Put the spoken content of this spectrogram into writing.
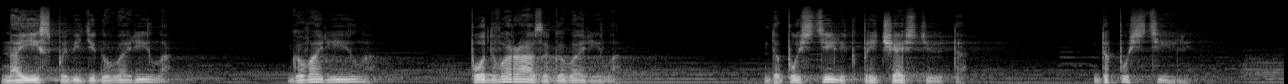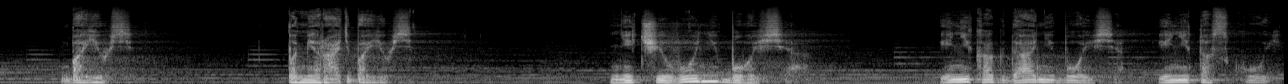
На исповеди говорила, говорила, по два раза говорила — допустили к причастию-то? Допустили. Боюсь. Помирать боюсь. Ничего не бойся. И никогда не бойся, и не тоскуй.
